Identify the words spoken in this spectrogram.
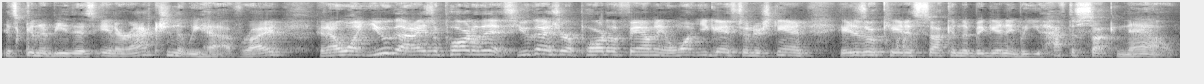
It's going to be this interaction that we have, right? And I want you guys a part of this. You guys are a part of the family. I want you guys to understand it is okay to suck in the beginning, but you have to suck now.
